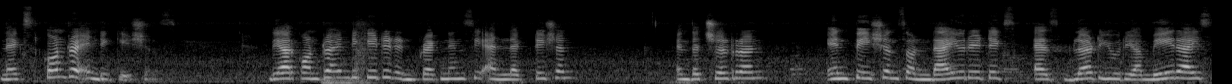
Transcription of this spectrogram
Next, contraindications. They are contraindicated in pregnancy and lactation, in the children, in patients on diuretics as blood urea may rise,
